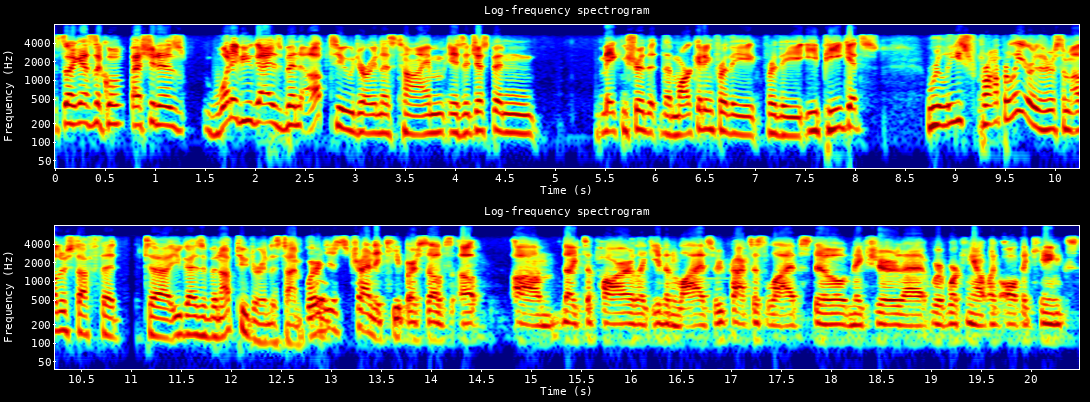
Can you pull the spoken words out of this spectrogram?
So I guess the question is, what have you guys been up to during this time? Is it just been making sure that the marketing for the for the EP gets released properly, or is there some other stuff that uh, you guys have been up to during this time? We're just trying to keep ourselves up, um, like to par, like even live. So we practice live still, make sure that we're working out like all the kinks.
